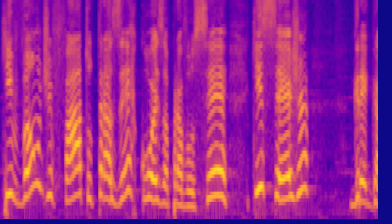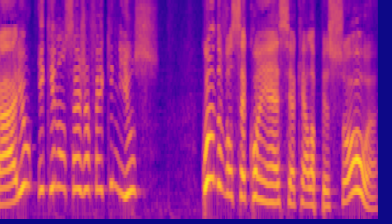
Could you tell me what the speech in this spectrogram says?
que vão de fato trazer coisa para você que seja gregário e que não seja fake news. Quando você conhece aquela pessoa,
